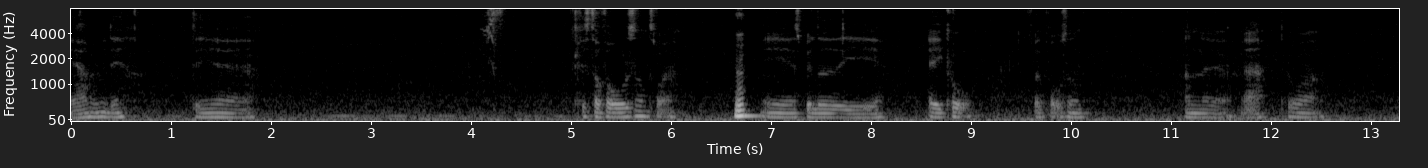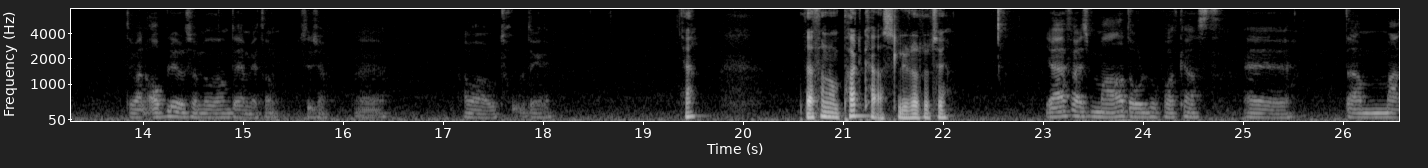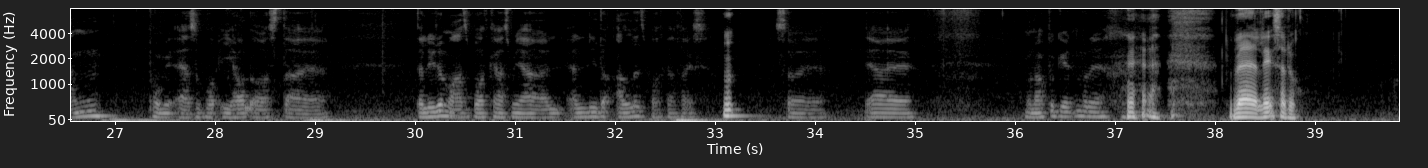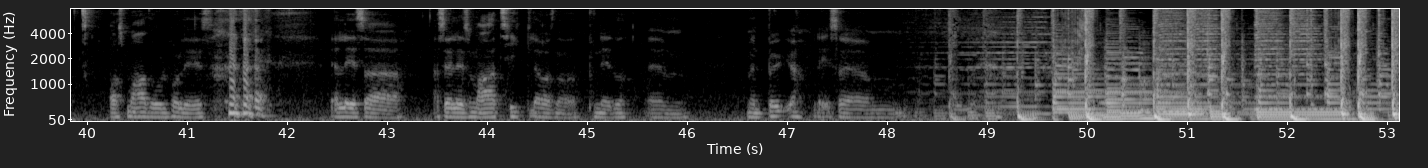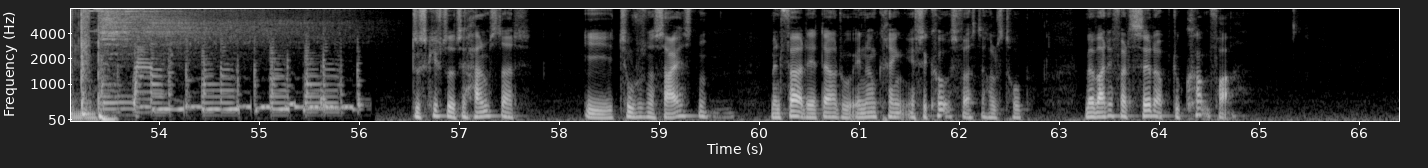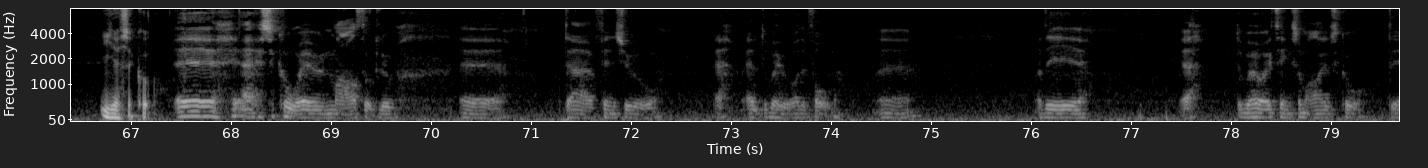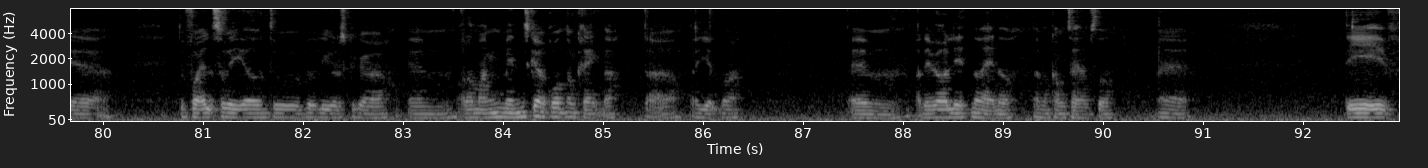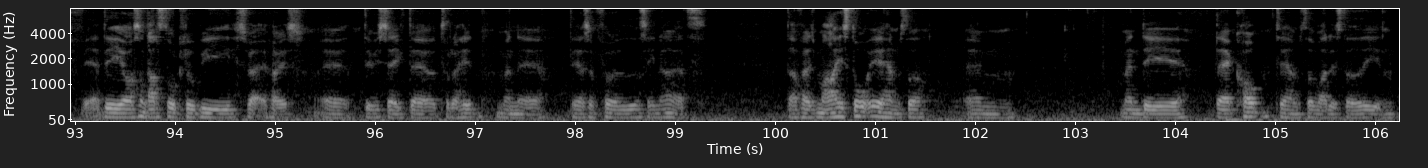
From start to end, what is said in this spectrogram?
ja, hvem er det? Det er Christoffer Olsen, tror jeg. Mm. I spillet i AK for et par år siden. Han, øh, ja, det var, det var en oplevelse at møde ham, der jeg mødte ham, synes jeg. Øh, han var utrolig dygtig. Hvad for nogle podcasts lytter du til? Jeg er faktisk meget dårlig på podcast. Øh, der er mange på, min, altså på, i holdet også, der, øh, der lytter meget til podcast, men jeg, jeg lytter aldrig til podcast faktisk. Mm. Så øh, jeg øh, må nok begynde på det. Hvad læser du? Også meget dårlig på at læse. jeg læser, altså jeg læser meget artikler og sådan noget på nettet. Øhm, men bøger læser jeg um. Du skiftede til Halmstad i 2016, Mm. men før det, der var du inde omkring FCK's første holdstrup. Hvad var det for et setup, du kom fra i FCK? Øh, ja, FCK er jo en meget stor klub. Øh, der findes jo ja, alt du behøver, det får du. Øh, og det, ja, du behøver ikke tænke så meget i FCK. Det er, du får alt serveret, du ved lige, hvad du skal gøre. Øhm, og der er mange mennesker rundt omkring dig, der, der hjælper dig. Øhm, og det er jo lidt noget andet, når man kommer til Halmstad. Øh, det, ja, det er også en ret stor klub i Sverige faktisk. Øh, det vidste jeg ikke, da jeg tog derhen. Men øh, det har jeg så fået at vide senere, at der er faktisk meget historie i Halmstad. Øhm, men det, da jeg kom til Halmstad, var det stadig en,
